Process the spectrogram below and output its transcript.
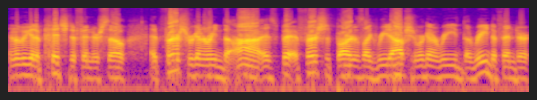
and then we get a pitch defender. So at first we're going to read the uh, as first part is like read option. We're going to read the read defender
